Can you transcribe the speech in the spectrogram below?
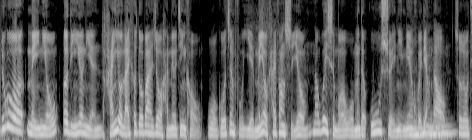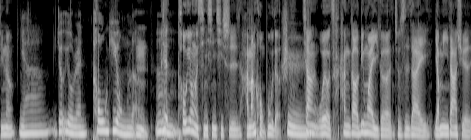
如果美牛二零一二年含有莱克多巴胺肉还没有进口，我国政府也没有开放使用，那为什么我们的污水里面会两到瘦肉精呢？呀，就有人偷用了。嗯，而且偷用的情形其实还蛮恐怖的。是，像我有看到另外一个，就是在阳明大学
